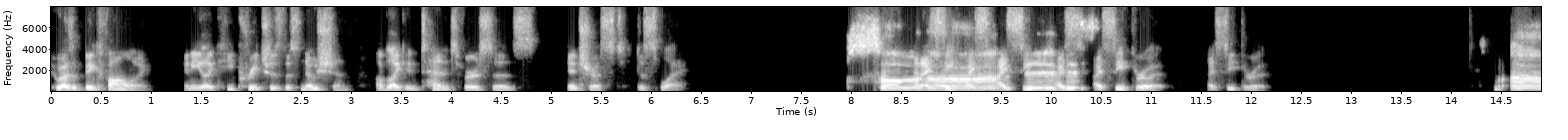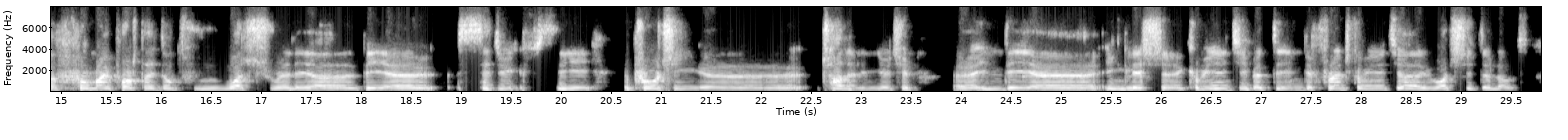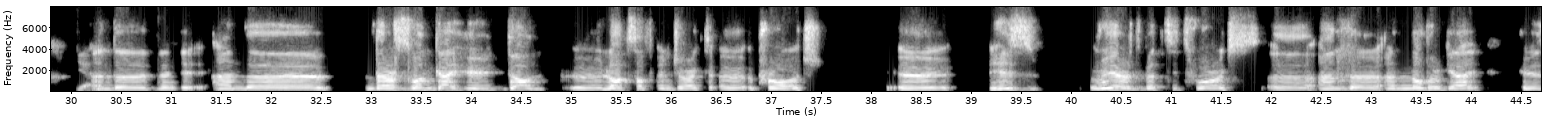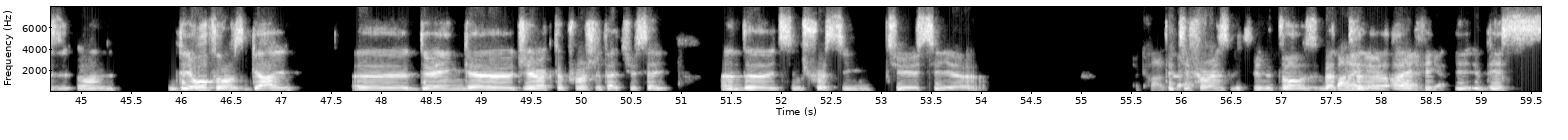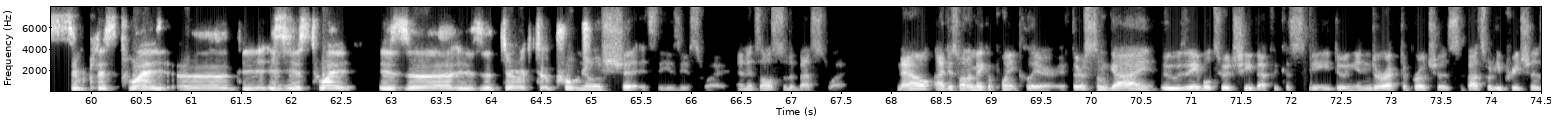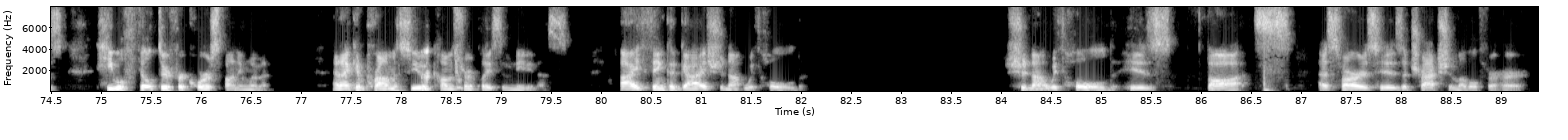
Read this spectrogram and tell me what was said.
who has a big following, and he like he preaches this notion of like intent versus interest display. So And I see, I see, uh, I see, the- I see, I see through it. I see through it. Uh, for my part, I don't watch really uh, the uh, sedu- the approaching uh, channel in YouTube uh, in the uh, English uh, community, but in the French community, I watch it a lot. Yeah. And uh, the, and uh, there's one guy who done uh, lots of indirect uh, approach. Uh, he's weird, but it works. Uh, and another guy who's on the other's guy doing direct approach that you say, and it's interesting to see A the difference between those. But Fine, uh, I think yeah. the, the simplest way, uh, the easiest way, is uh, is a direct approach. No shit, it's the easiest way. And it's also the best way. Now, I just want to make a point clear. If there's some guy who's able to achieve efficacy doing indirect approaches, if that's what he preaches, he will filter for corresponding women. And I can promise you it comes from a place of neediness. I think a guy should not withhold, should not withhold his thoughts as far as his attraction level for her.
